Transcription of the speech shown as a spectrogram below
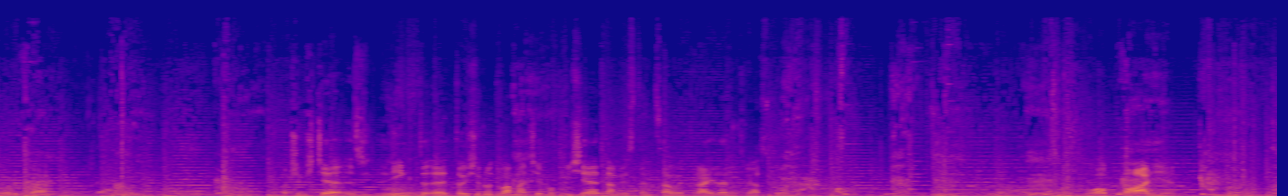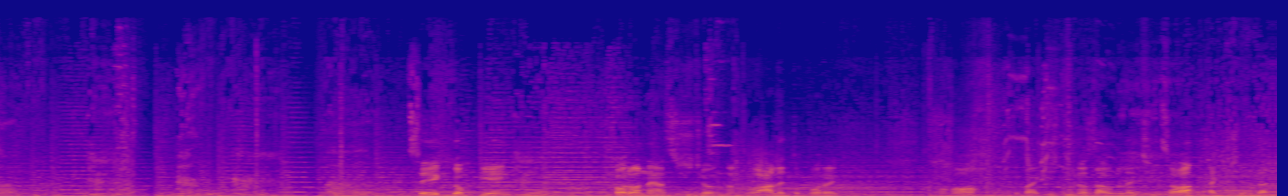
Kurka. Oczywiście link do, do źródła macie w opisie, tam jest ten cały trailer, zwiastun. O panie! Cyk go pięknie. Koronę ściągnął. Ale toporek. Oho, chyba jakiś dinozaur leci, co? Tak się wydaje.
